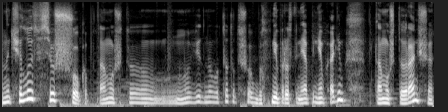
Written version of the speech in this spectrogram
Началось все с шока, потому что, ну, видно, вот этот шок был мне просто необходим, потому что раньше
